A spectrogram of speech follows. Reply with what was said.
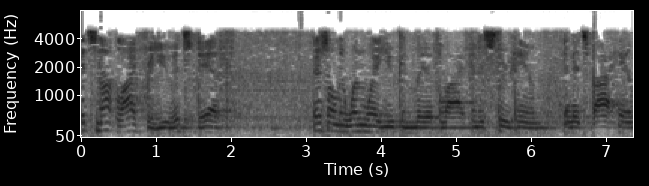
It's not life for you, it's death. There's only one way you can live life, and it's through Him, and it's by Him.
